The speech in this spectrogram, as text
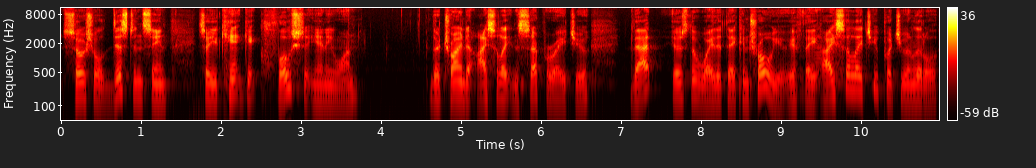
social distancing, so you can't get close to anyone. They're trying to isolate and separate you. That is the way that they control you. If they isolate you, put you in little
